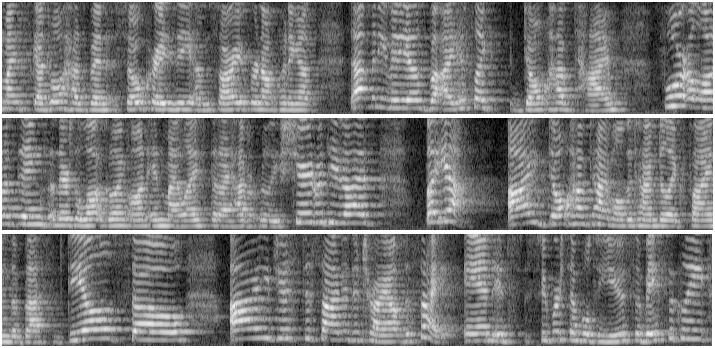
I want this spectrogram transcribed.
my schedule has been so crazy. I'm sorry for not putting up that many videos, but I just like don't have time for a lot of things and there's a lot going on in my life that I haven't really shared with you guys. But yeah, I don't have time all the time to like find the best deal, so I just decided to try out the site and it's super simple to use. So basically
